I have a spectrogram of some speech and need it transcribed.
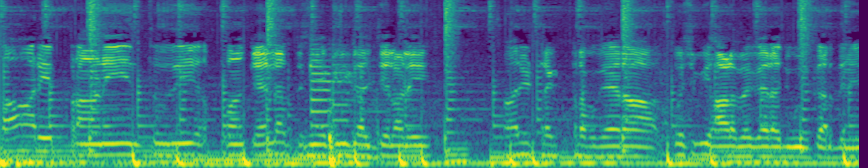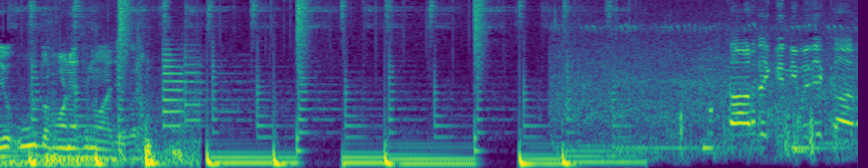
ਸਾਰੇ ਪੁਰਾਣੇ ਦੇ ਆਪਾਂ ਕਹਿ ਲਾ ਤੁਸੀਂ ਐਗਰੀਕਲਚਰ ਵਾਲੇ ਸਾਰੇ ਟਰੈਕਟਰ ਵਗੈਰਾ ਕੁਝ ਵੀ ਹਲ ਵਗੈਰਾ ਯੂਜ਼ ਕਰਦੇ ਨੇ ਜੋ ਉਹ ਦਿਖਾਉਣੇ ਤੁਹਾਨੂੰ ਆਜੋ ਕਰਾਂ ਕਾਰ ਦੇ ਕਿੰਨੀ ਵਧੀਆ ਕਾਰ।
